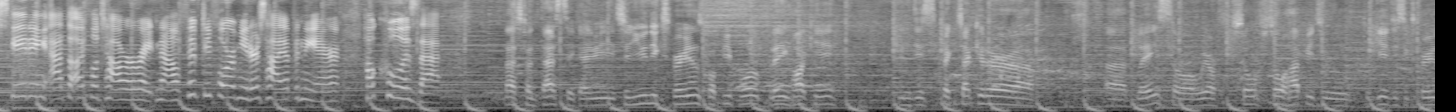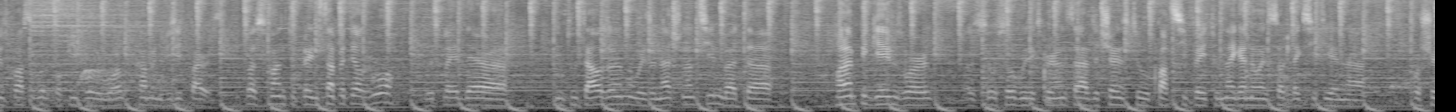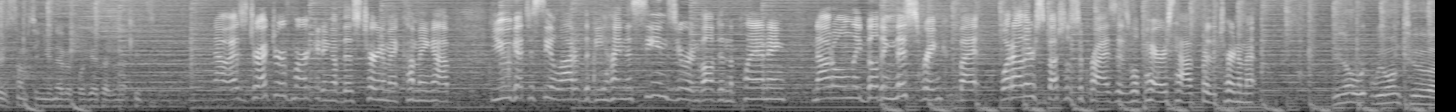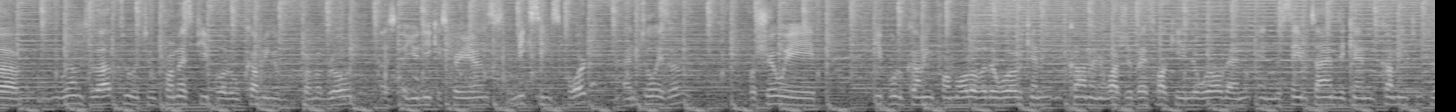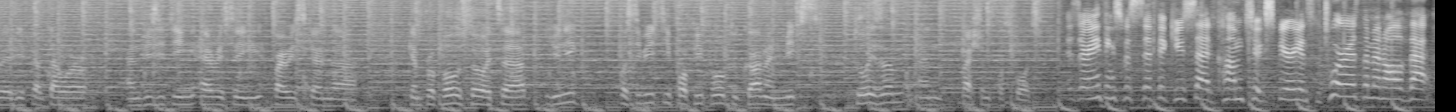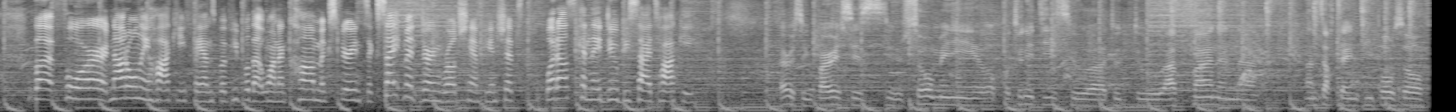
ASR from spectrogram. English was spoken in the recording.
skating at the Eiffel Tower right now, 54 meters high up in the air. How cool is that? That's fantastic. I mean, it's a unique experience for people playing hockey in this spectacular uh, uh, place. So we are so so happy to, to give this experience possible for people who want to come and visit Paris. It was fun to play in St. Petersburg. We played there uh, in 2000 with the national team, but uh, Olympic Games were so so good experience. I have the chance to participate to Nagano and Salt Lake City, and uh, for sure it's something you never forget as an athlete. Now, as director of marketing of this tournament coming up, you get to see a lot of the behind the scenes. You were involved in the planning, not only building this rink, but what other special surprises will Paris have for the tournament? You know, we want to um, we want to have to, to promise people who coming from abroad a, a unique experience, mixing sport and tourism. For sure, we people coming from all over the world can come and watch the best hockey in the world, and in the same time they can come into the Eiffel Tower and visiting everything Paris can uh, can propose. So it's a unique possibility for people to come and mix tourism and passion for sports. Is there anything specific you said come to experience the tourism and all of that, but for not only hockey fans, but people that want to come experience excitement during World Championships, what else can they do besides hockey? Everything. Paris is there's so many opportunities to, uh, to, to have fun and uh, entertain people. So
